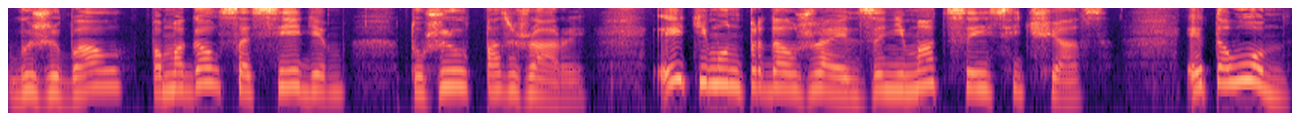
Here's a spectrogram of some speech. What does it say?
выживал, помогал соседям, тушил пожары. Этим он продолжает заниматься и сейчас. Это он,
